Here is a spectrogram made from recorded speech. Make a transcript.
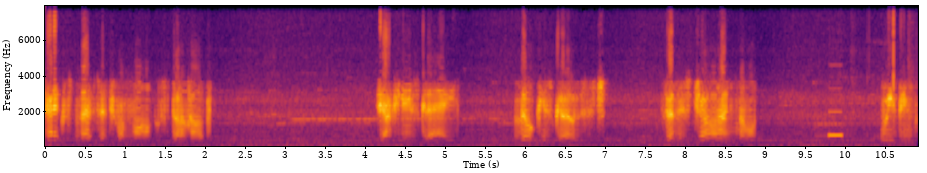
Text message from Mark Starhub. Jackie is gay. Milk is ghost. So is Charlie not. We've been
